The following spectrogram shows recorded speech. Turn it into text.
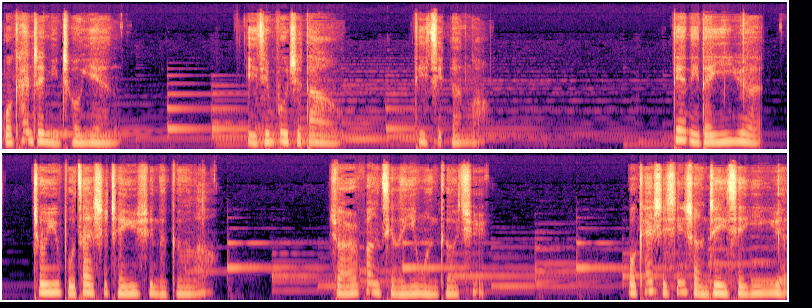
我看着你抽烟。已经不知道第几根了。店里的音乐终于不再是陈奕迅的歌了，转而放起了英文歌曲。我开始欣赏这一些音乐，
